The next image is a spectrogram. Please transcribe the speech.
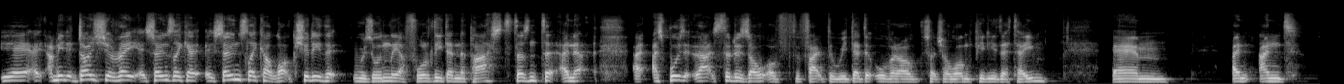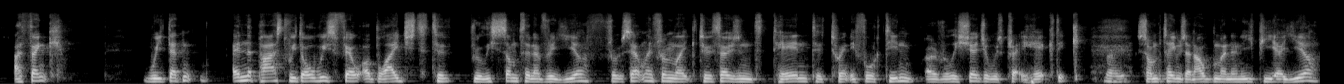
Yeah, I mean, it does. You're right. It sounds like a it sounds like a luxury that was only afforded in the past, doesn't it? And it, I, suppose that's the result of the fact that we did it over a, such a long period of time. Um, and and I think we didn't in the past, we'd always felt obliged to release something every year. From certainly from like 2010 to 2014, our release schedule was pretty hectic. Right. Sometimes an album and an EP a year,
